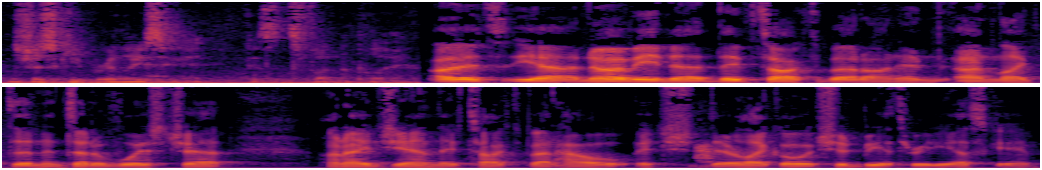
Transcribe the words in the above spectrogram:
let's just keep releasing it because it's fun to play. Oh, it's yeah. No, I mean uh, they've talked about on on like the Nintendo Voice Chat on IGN. They've talked about how it sh- they're like, oh, it should be a 3DS game,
